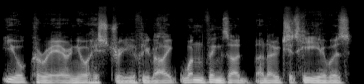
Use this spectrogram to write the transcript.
your career and your history, if you like, one of the things I, I noticed here was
